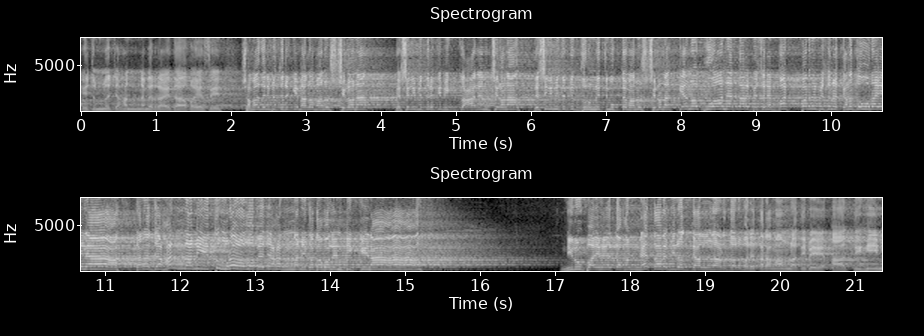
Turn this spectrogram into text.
এই জন্য জাহান্নামের রায় দেওয়া হয়েছে। সমাজের ভিতরে কি ভালো মানুষ ছিল না? দেশের ভিতরে কি বিজ্ঞ আলেম ছিল না? দেশের ভিতরে কি দুর্নীতিমুক্ত মানুষ ছিল না? কেন বুয়া নেতার পিছনে, বাটপারের পিছনে কেন দৌড়াইলা? তারা জাহান্নামি, তোমরাও হবে জাহান্নামি, কথা বলেন ঠিক কিনা? নিরুপায় হয়ে তখন নেতার বিরুদ্ধে আল্লাহর দরবারে তারা মামলা দিবে। আতিহিম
